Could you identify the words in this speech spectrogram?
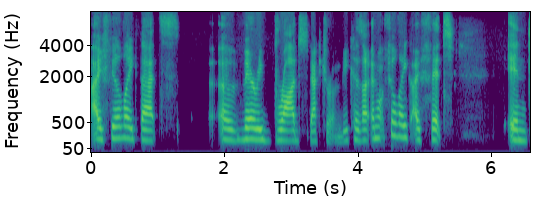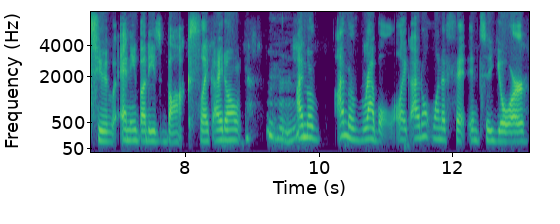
i feel like that's a very broad spectrum because i, I don't feel like i fit into anybody's box like i don't mm-hmm. i'm a i'm a rebel like i don't want to fit into your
